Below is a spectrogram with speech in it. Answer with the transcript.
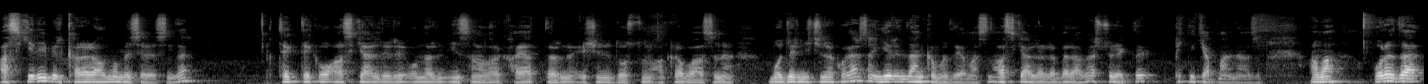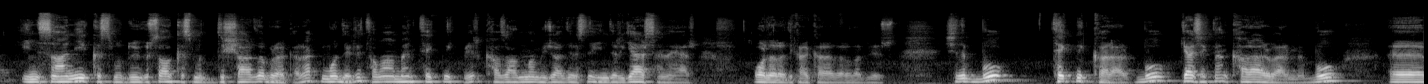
askeri bir karar alma meselesinde tek tek o askerleri, onların insan olarak hayatlarını, eşini, dostunu, akrabasını modelin içine koyarsan yerinden kımıldayamazsın. Askerlerle beraber sürekli piknik yapman lazım. Ama orada insani kısmı, duygusal kısmı dışarıda bırakarak modeli tamamen teknik bir kazanma mücadelesine indirgersen eğer orada radikal kararlar alabiliyorsun. Şimdi bu teknik karar. Bu gerçekten karar verme. Bu e,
